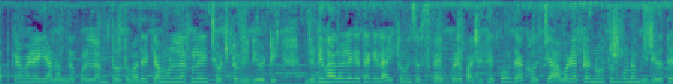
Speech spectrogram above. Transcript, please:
অফ ক্যামেরায় আনন্দ করলাম। তো তোমাদের কেমন লাগল এই ছোট্ট ভিডিওটি? যদি ভালো লেগে থাকে লাইক কমেন্ট সাবস্ক্রাইব করে পাশে থেকো। দেখা হচ্ছে আবার একটা নতুন কোনো ভিডিওতে।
